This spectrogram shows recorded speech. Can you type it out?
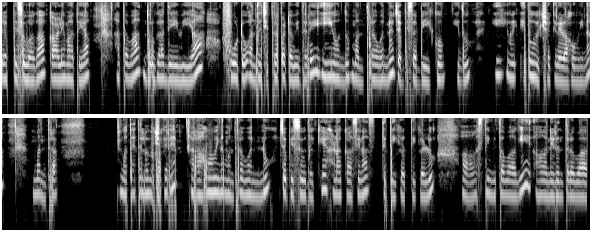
ಜಪಿಸುವಾಗ ಕಾಳಿ ಮಾತೆಯ ಅಥವಾ ದುರ್ಗಾದೇವಿಯ ಫೋಟೋ ಅಂದರೆ ಚಿತ್ರಪಟವಿದ್ದರೆ ಈ ಒಂದು ಮಂತ್ರವನ್ನು ಜಪಿಸಬೇಕು. ಇದು ಈ ಇದು ವೀಕ್ಷಕರೇ ರಾಹುವಿನ ಮಂತ್ರ. ಗೊತ್ತಾಯ್ತಲ್ವ ವೀಕ್ಷಕರೇ? ರಾಹುವಿನ ಮಂತ್ರವನ್ನು ಜಪಿಸುವುದಕ್ಕೆ ಹಣಕಾಸಿನ ಸ್ಥಿತಿಗತಿಗಳು ಸ್ಥಿಮಿತವಾಗಿ ನಿರಂತರವಾಗಿ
